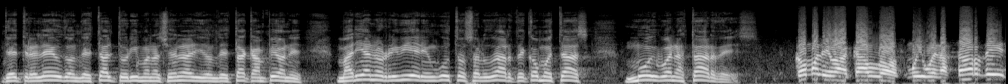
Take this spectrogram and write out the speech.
de Treleu, donde está el Turismo Nacional y donde está Campeones. Mariano Riviere, un gusto saludarte, ¿cómo estás? Muy buenas tardes. ¿Cómo le va, Carlos? Muy buenas tardes.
